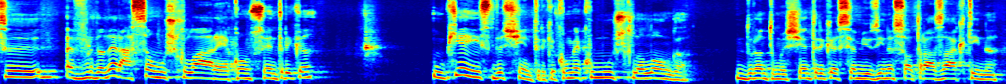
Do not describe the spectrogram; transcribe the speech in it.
se a verdadeira ação muscular é concêntrica, o que é isso da excêntrica? Como é que o músculo alonga durante uma excêntrica se a miosina só traz a actina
